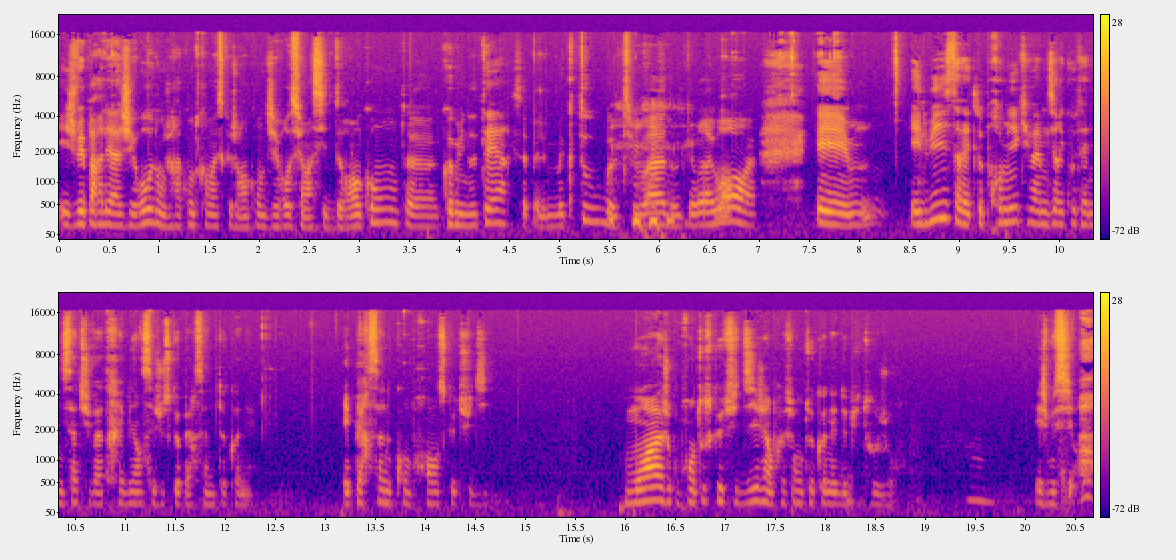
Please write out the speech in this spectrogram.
Et je vais parler à Géraud, donc je raconte comment est-ce que je rencontre Géraud sur un site de rencontre euh, communautaire qui s'appelle Mektoub, tu vois, donc euh, vraiment. Et, et lui, ça va être le premier qui va me dire écoute, Anissa, tu vas très bien, c'est juste que personne te connaît. Et personne comprend ce que tu dis. Moi, je comprends tout ce que tu dis, j'ai l'impression qu'on te connaît depuis toujours. Et je me suis dit, oh,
